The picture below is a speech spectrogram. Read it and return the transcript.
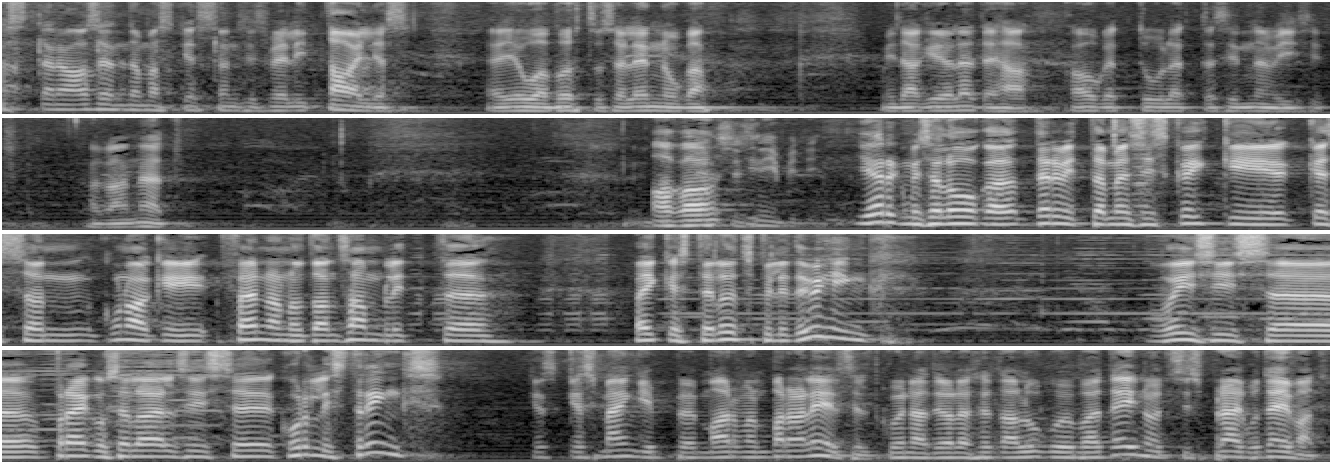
Niglast täna asendamas, kes on siis veel Itaalias ja jõuab õhtuse lennuga. midagi ei ole teha, kauged tuuled ta sinna viisid, aga näed. Aga- järgmise looga tervitame siis kõiki, kes on kunagi fännanud ansamblit äh, Väikeste Lõõtspillide Ühing või siis äh, praegusel ajal siis äh, Kurli Strings. kes, kes mängib, ma arvan, paralleelselt, kui nad ei ole seda lugu juba teinud, siis praegu teevad.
